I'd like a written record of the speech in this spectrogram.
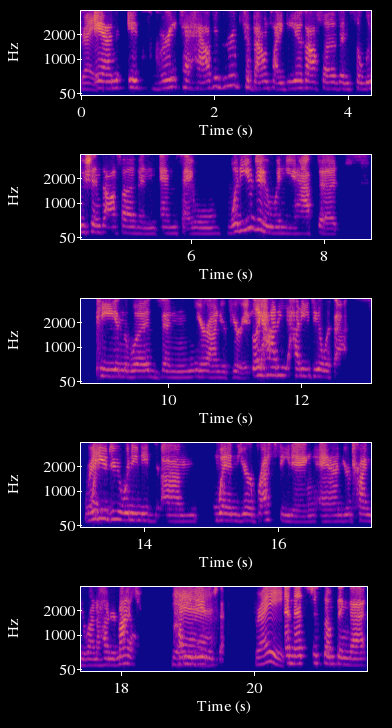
Right. And it's great to have a group to bounce ideas off of and solutions off of and and say, well, what do you do when you have to pee in the woods and you're on your period? Like how do you how do you deal with that? Right. What do you do when you need um, when you're breastfeeding and you're trying to run a hundred mile? Yeah. How do you manage that? Right. And that's just something that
